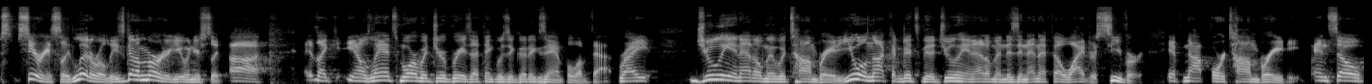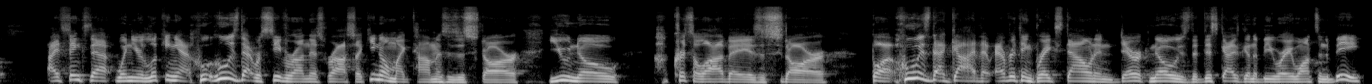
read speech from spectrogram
Seriously, literally, he's going to murder you in your sleep. Uh, like you know Lance Moore with Drew Brees, I think was a good example of that, right? Julian Edelman with Tom Brady. You will not convince me that Julian Edelman is an NFL wide receiver if not for Tom Brady. And so I think that when you're looking at who who is that receiver on this roster, like you know Mike Thomas is a star, you know Chris Olave is a star, but who is that guy that everything breaks down and Derek knows that this guy's going to be where he wants him to be?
